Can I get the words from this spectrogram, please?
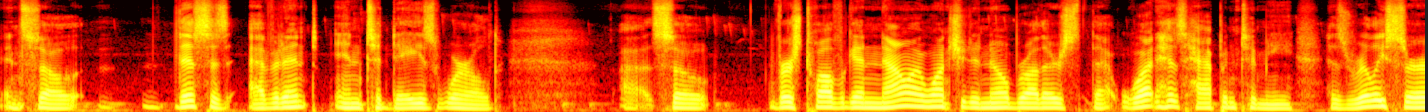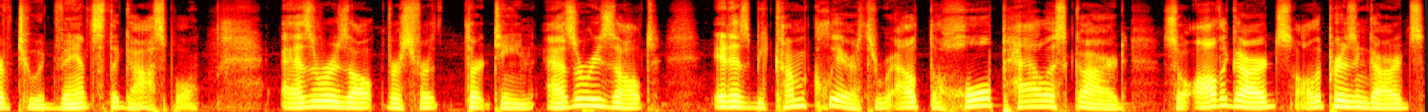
And so this is evident in today's world. Uh, so, verse 12 again Now I want you to know, brothers, that what has happened to me has really served to advance the gospel as a result, verse 13, as a result, it has become clear throughout the whole palace guard, so all the guards, all the prison guards,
